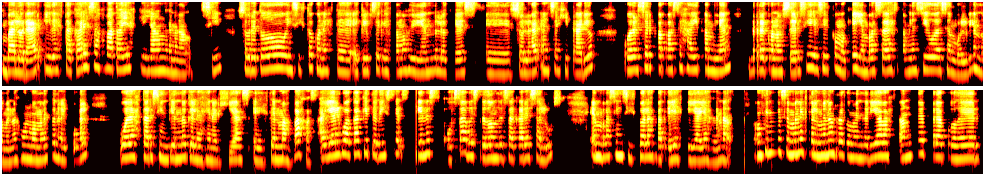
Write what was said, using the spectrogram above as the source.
valorar y destacar esas batallas que ya han ganado, ¿sí? Sobre todo, insisto, con este eclipse que estamos viviendo, lo que es eh, solar en Sagitario, poder ser capaces ahí también de reconocerse y decir como que en base a eso también sigo desenvolviéndome, no es un momento en el cual pueda estar sintiendo que las energías eh, estén más bajas. Hay algo acá que te dice, tienes o sabes de dónde sacar esa luz en base, insisto, a las batallas que ya hayas ganado. Un fin de semana que al menos recomendaría bastante para poder,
